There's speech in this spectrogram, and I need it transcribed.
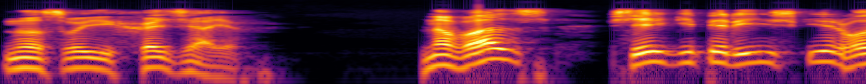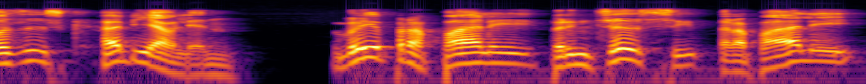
на своих хозяев. — На вас все гиперийский розыск объявлен. Вы пропали, принцессы пропали.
